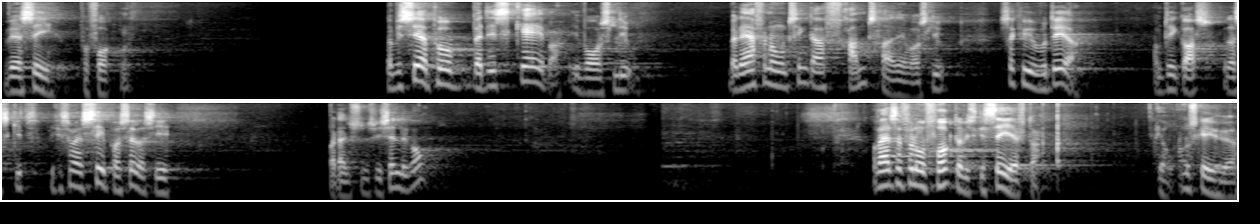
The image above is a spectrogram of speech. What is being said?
ved at se på frugten. Når vi ser på, hvad det skaber i vores liv, hvad det er for nogle ting, der er fremtrædende i vores liv, så kan vi vurdere, om det er godt eller skidt. Vi kan simpelthen se på os selv og sige, hvordan synes vi selv, det går? Og hvad er det så for nogle frugter, vi skal se efter? Jo, nu skal I høre.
